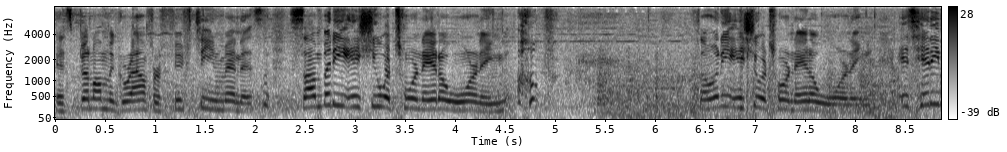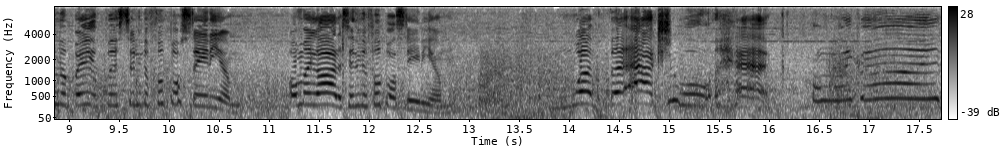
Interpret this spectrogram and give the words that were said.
it's been on the ground for 15 minutes. Somebody issue a tornado warning. Somebody issue a tornado warning. It's hitting the ba- it's hitting the football stadium. Oh my god, it's hitting the football stadium. What the actual heck? Oh my god.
